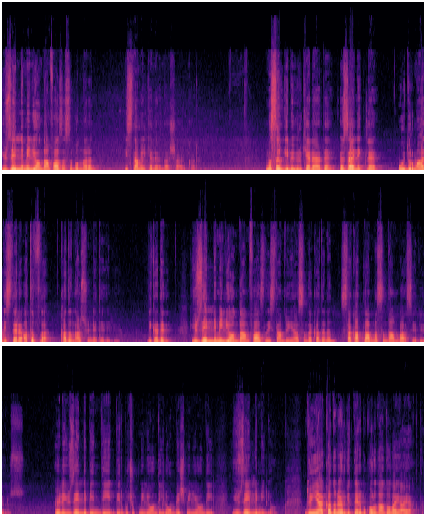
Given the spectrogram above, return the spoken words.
150 milyondan fazlası bunların İslam ülkelerinde aşağı yukarı. Mısır gibi ülkelerde özellikle uydurma hadislere atıfla kadınlar sünnet ediliyor. Dikkat edin. 150 milyondan fazla İslam dünyasında kadının sakatlanmasından bahsediyoruz. Öyle 150 bin değil, 1,5 milyon değil, 15 milyon değil, 150 milyon. Dünya kadın örgütleri bu konudan dolayı ayakta.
